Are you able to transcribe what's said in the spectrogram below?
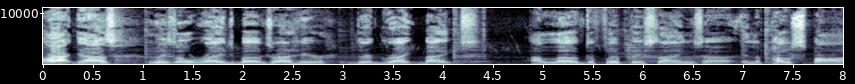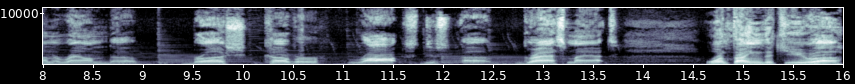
All right, guys, these little rage bugs right here, they're great baits. I love to flip these things uh, in the post spawn around uh, brush, cover, rocks, just uh, grass mats. One thing that you uh,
